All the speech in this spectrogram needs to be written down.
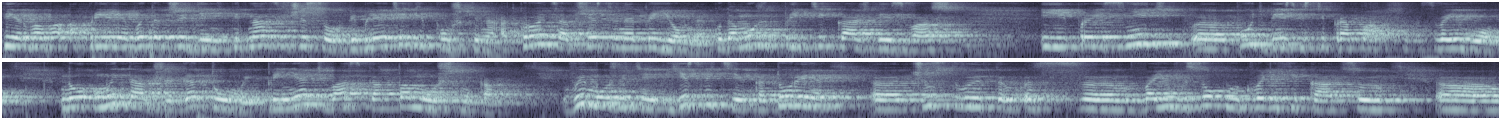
1 апреля в этот же день в 15 часов в библиотеке Пушкина откроется общественная приемная, куда может прийти каждый из вас и прояснить э, путь без вести пропавшего своего. Но мы также готовы принять вас как помощников. Вы можете, если те, которые э, чувствуют э, свою высокую квалификацию э,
